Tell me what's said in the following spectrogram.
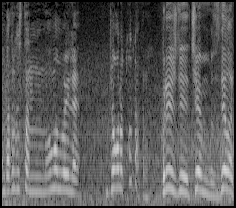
анда кыргызстан оңолбой эле жоголот го такыры прежде чем сделать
